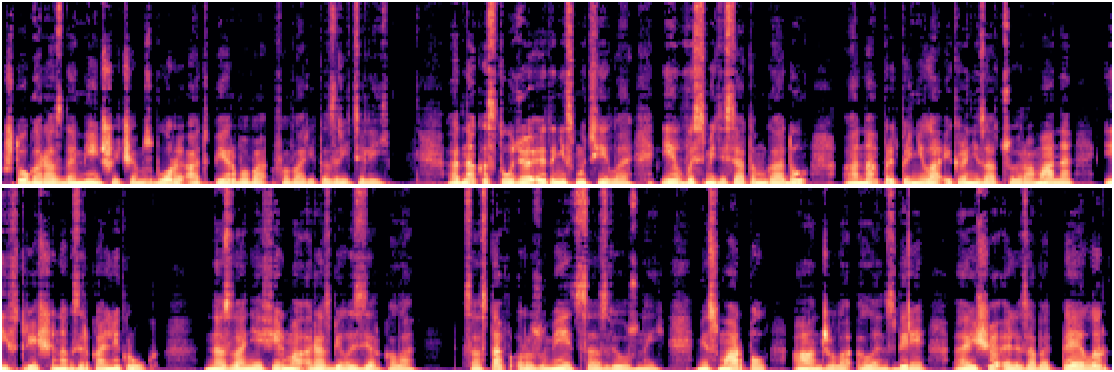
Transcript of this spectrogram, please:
что гораздо меньше, чем сборы от первого фаворита зрителей. Однако студию это не смутило, и в 80-м году она предприняла экранизацию романа «И в трещинах зеркальный круг». Название фильма «Разбилось зеркало». Состав, разумеется, звездный. Мисс Марпл, Анджела Лэнсбери, а еще Элизабет Тейлор,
